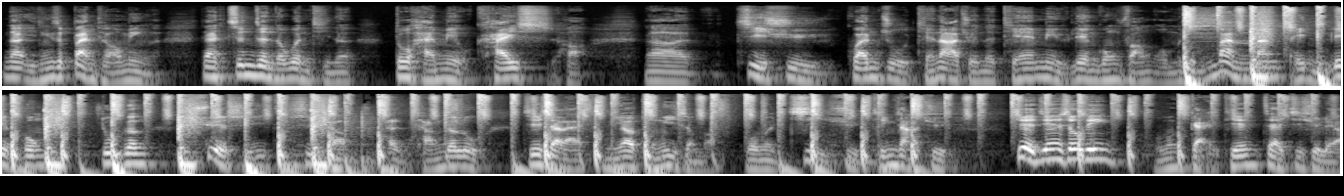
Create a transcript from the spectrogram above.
那已经是半条命了。但真正的问题呢，都还没有开始哈。那继续关注田大全的甜言蜜语练功房，我们就慢慢陪你练功。都更确实是一条很长的路。接下来你要同意什么？我们继续听下去。谢谢今天收听，我们改天再继续聊。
